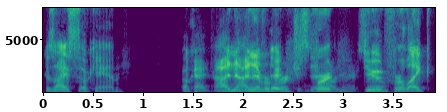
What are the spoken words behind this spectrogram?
because I still can. okay. I, I never There- purchased it for on there, so. dude for like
